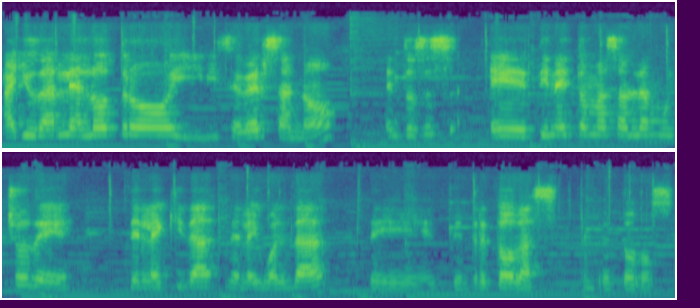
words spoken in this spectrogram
ayudarle al otro y viceversa, ¿no? Entonces, eh, y Tomás habla mucho de, de la equidad, de la igualdad de, entre todas, entre todos.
